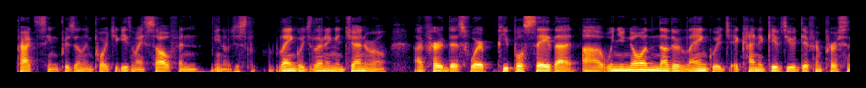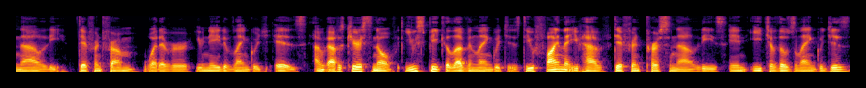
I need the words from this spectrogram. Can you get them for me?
practicing Brazilian Portuguese myself and, you know, just language learning in general. I've heard this where people say that uh, when you know another language, it kind of gives you a different personality, different from whatever your native language is. I, I was curious to know you speak 11 languages. Do you find that you have different personalities in each of those languages?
